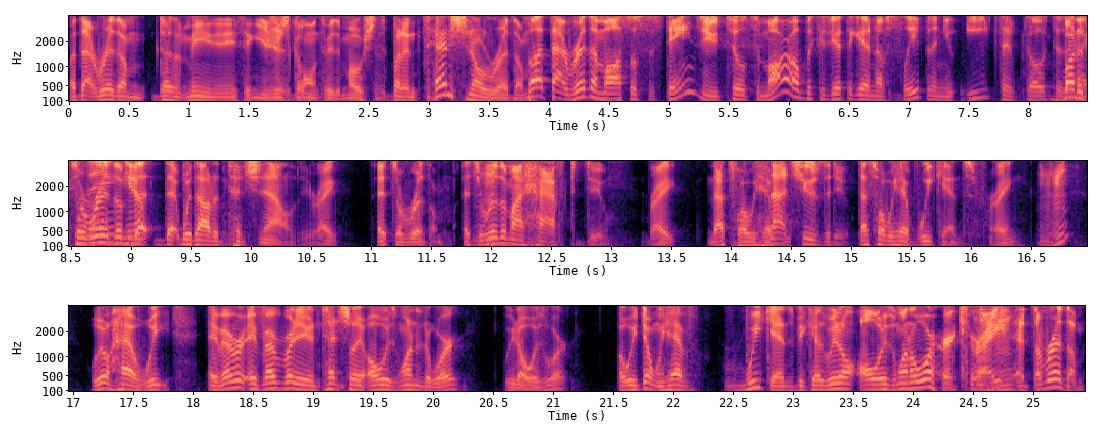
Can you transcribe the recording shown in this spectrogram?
But that rhythm doesn't mean anything. You're just going through the motions. But intentional rhythm. But that rhythm also sustains you till tomorrow because you have to get enough sleep and then you eat to go to the but it's a thing, rhythm you know? that, that without intentionality, right? It's a rhythm. It's a rhythm I have to do, right? That's why we have not choose to do. That's why we have weekends, right? Mm-hmm. We don't have week. If ever, if everybody intentionally always wanted to work, we'd always work. But we don't. We have weekends because we don't always want to work, right? It's a rhythm.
